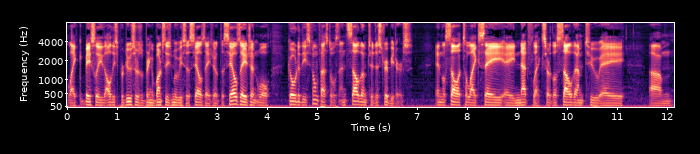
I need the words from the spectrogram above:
like basically all these producers will bring a bunch of these movies to a sales agent. The sales agent will go to these film festivals and sell them to distributors, and they'll sell it to like say a Netflix or they'll sell them to a um,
